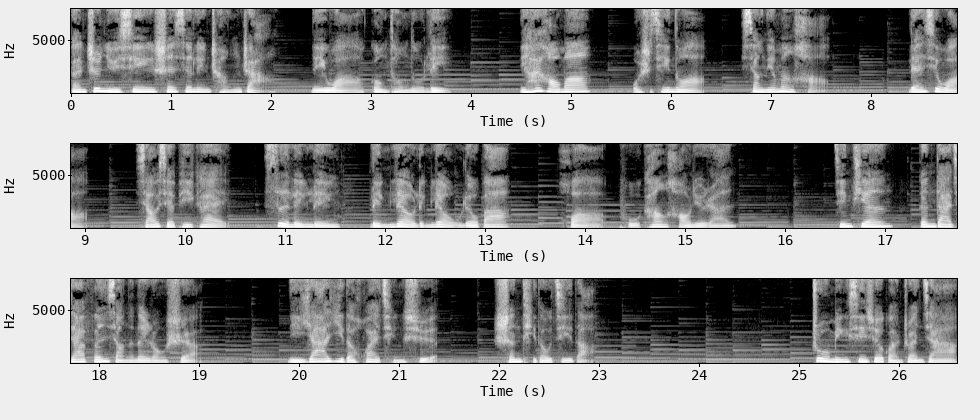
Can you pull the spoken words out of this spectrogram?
感知女性身心灵成长，你我共同努力。你还好吗？我是七诺，向您问好。联系我，小写 PK 四零零零六零六五六八，或普康好女人。今天跟大家分享的内容是：你压抑的坏情绪，身体都记得。著名心血管专家、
